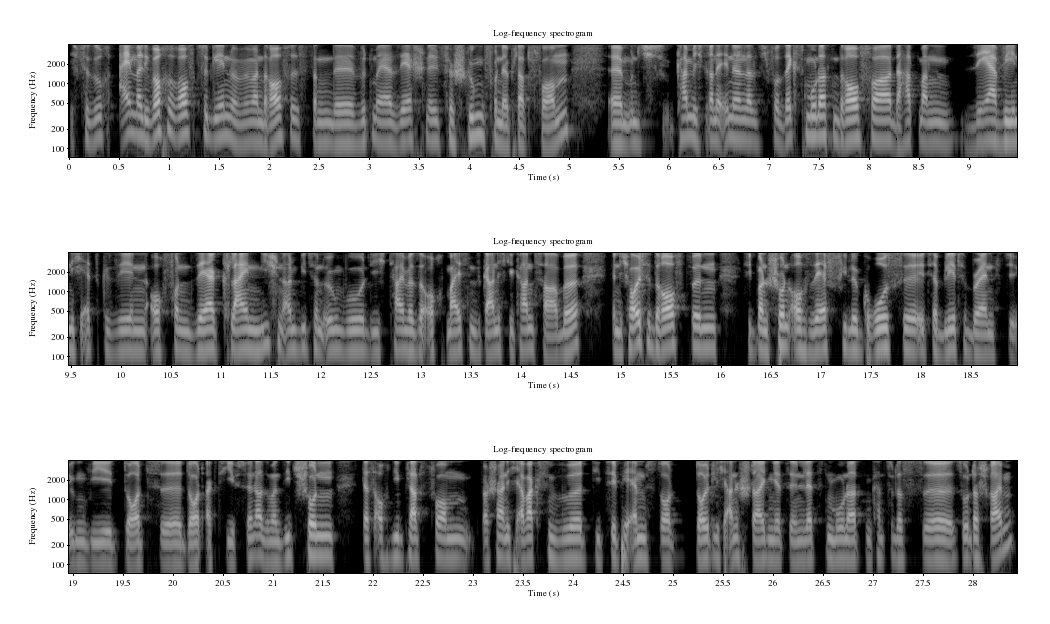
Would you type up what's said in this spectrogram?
ich versuche einmal die Woche raufzugehen, weil wenn man drauf ist, dann äh, wird man ja sehr schnell verschlungen von der Plattform. Ähm, und ich kann mich dran erinnern, dass ich vor sechs Monaten drauf war, da hat man sehr wenig Ads gesehen, auch von sehr kleinen Nischenanbietern irgendwo, die ich teilweise auch meistens gar nicht gekannt habe. Wenn ich heute drauf bin, sieht man schon auch sehr viele große etablierte Brands, die irgendwie dort, äh, dort aktiv sind. Also man sieht schon, dass auch die Plattform wahrscheinlich erwachsen wird, die CPMs dort deutlich ansteigen jetzt in den letzten Monaten. Kannst du das äh, so unterschreiben?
